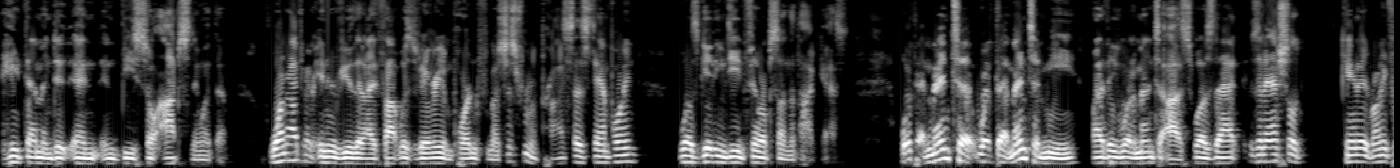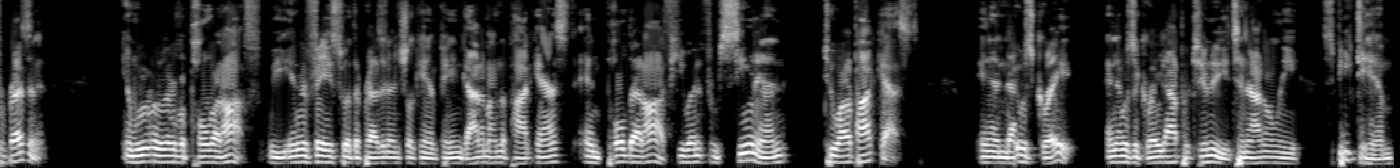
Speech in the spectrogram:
hate them and, and, and be so obstinate with them. One other interview that I thought was very important from us, just from a process standpoint, was getting Dean Phillips on the podcast. What that meant to what that meant to me, I think what it meant to us was that it was a national candidate running for president and we were able to pull that off. We interfaced with the presidential campaign, got him on the podcast, and pulled that off. He went from CNN to our podcast, and it was great. And it was a great opportunity to not only speak to him,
